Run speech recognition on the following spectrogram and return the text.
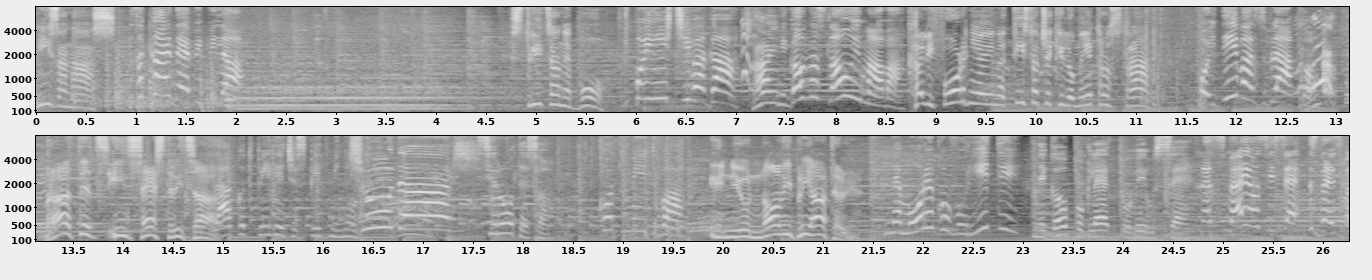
Ni za nas. Zakaj ne bi bila? Strica ne bo. Poiščiva ga. Kaj? Njegov naslov imava. Kalifornija je na tisoče kilometrov stran. Pojdiva z vlakom. Bratec in sestrica Vlak odpelje čez pet minut. Čudaš! Sirote so. Kot mi dva. in njun novi prijatelj. Ne more govoriti. Njegov pogled pove vse. Nasmejal si se, zdaj smo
